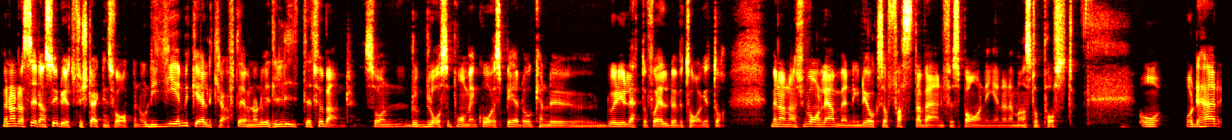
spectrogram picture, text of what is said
Men å andra sidan så är det ju ett förstärkningsvapen och det ger mycket eldkraft även om du är ett litet förband. Så om du blåser på med en KSB då, kan du, då är det ju lätt att få eldövertaget då. Men annars vanlig användning det är också fasta värn för spaningen när man står post. Och, och det, här,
